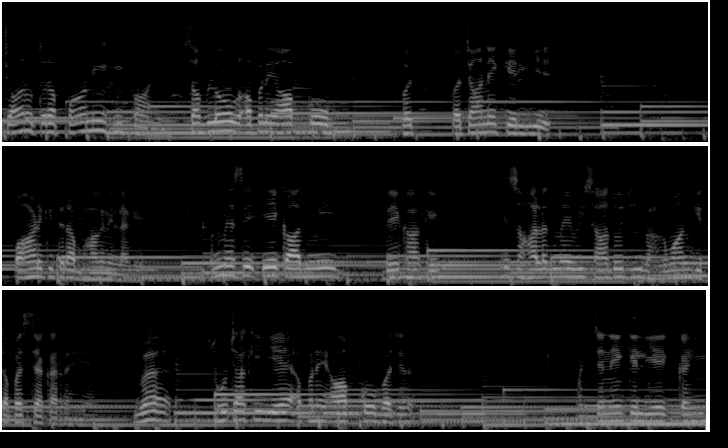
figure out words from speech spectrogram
चारों तरफ़ पानी ही पानी। सब लोग अपने आप को बचाने के लिए पहाड़ की तरफ़ भागने लगे। उनमें से एक आदमी देखा कि इस हालत में भी साधु जी भगवान की तपस्या कर रहे हैं। वह सोचा कि यह अपने आप को बचन बचने के लिए कहीं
